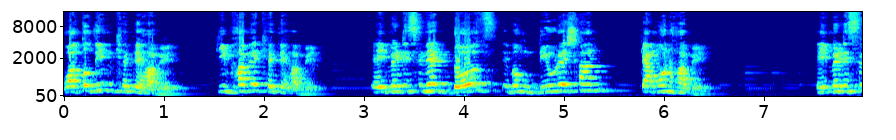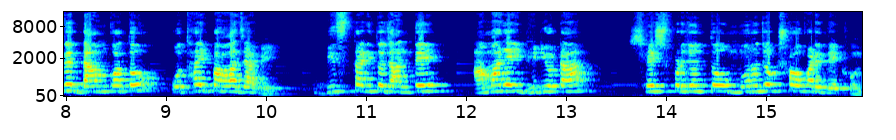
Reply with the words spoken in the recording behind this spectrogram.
কতদিন খেতে হবে? কীভাবে খেতে হবে? এই মেডিসিনের ডোজ এবং ডিউরেশন কেমন হবে? এই মেডিসিনের দাম কত? কোথায় পাওয়া যাবে? বিস্তারিত জানতে আমার এই ভিডিওটা শেষ পর্যন্ত মনোযোগ সহকারে দেখুন।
